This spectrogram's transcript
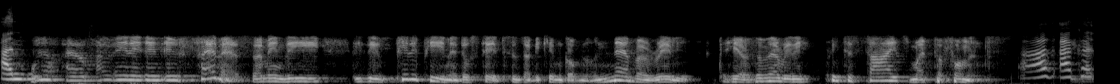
And well, um, I mean, in, in, fairness, I mean the the PDP in Edo State since I became governor never really, he has never really criticized my performance. I, can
